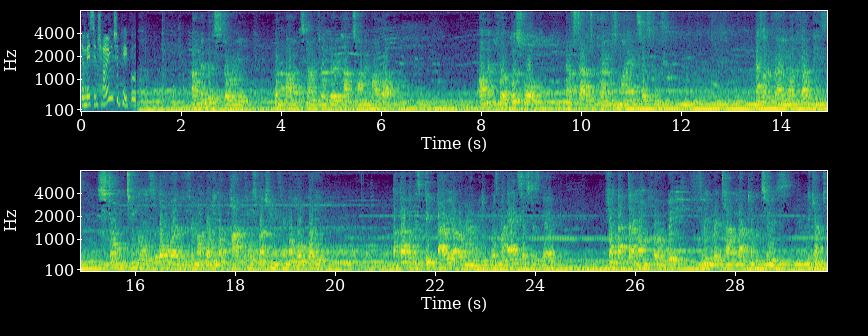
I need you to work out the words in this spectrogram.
the message home to people. I remember the story when I was going through a very hard time in my life. I went for a bushwalk and I started to pray to my ancestors. As I prayed, I felt these strong tingles all over through my body, like particles rushing through my whole body. I felt like this big barrier around me was my ancestors there. From that day on, for a week, three red-tailed black cockatoos began to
